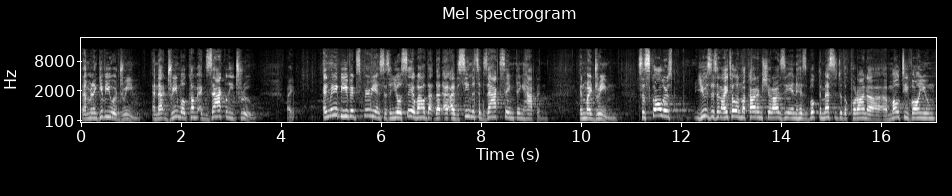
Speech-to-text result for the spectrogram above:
and I'm going to give you a dream. And that dream will come exactly true? And maybe you've experienced this and you'll say, wow, that, that I've seen this exact same thing happen in my dream. So scholars use this, and Ayatollah Makarim Shirazi in his book, The Message of the Quran, a, a multi-volume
